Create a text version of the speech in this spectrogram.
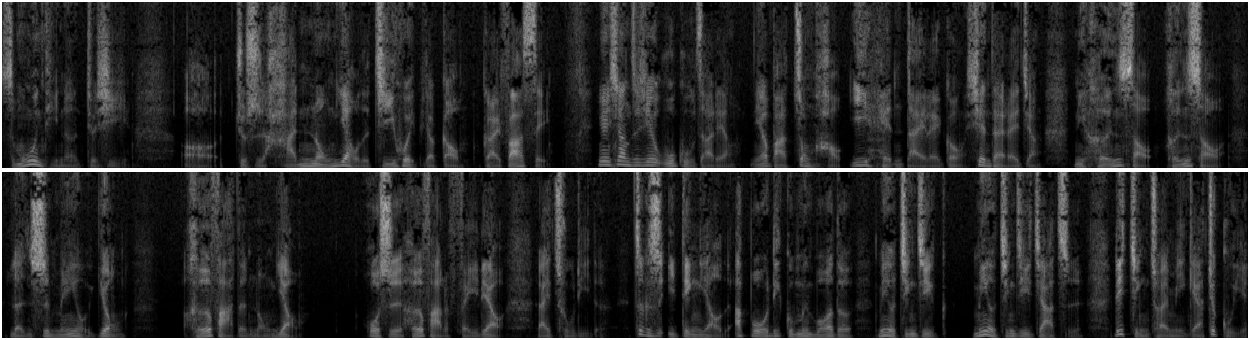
什么问题呢？就是呃，就是含农药的机会比较高。改发谁？因为像这些五谷杂粮，你要把它种好，以现代来讲，现代来讲，你很少很少人是没有用合法的农药或是合法的肥料来处理的，这个是一定要的。啊，不，你根本没得没有经济。没有经济价值，你种出来物件就贵，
